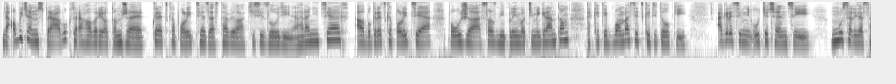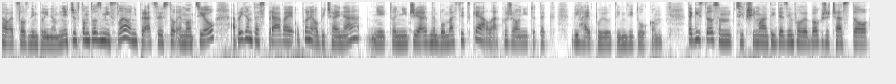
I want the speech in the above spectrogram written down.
na obyčajnú správu, ktorá hovorí o tom, že grécka policia zastavila tisíc ľudí na hraniciach, alebo grécka policia použila slzný plyn voči migrantom, také tie bombastické titulky agresívni utečenci museli zasahovať slzným plynom. Niečo v tomto zmysle, oni pracujú s tou emóciou a pritom tá správa je úplne obyčajná, nie je to nič žiadne bombastické, ale akože oni to tak vyhajpujú tým titulkom. Takisto som si všimla na tých dezinfoweboch, že často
